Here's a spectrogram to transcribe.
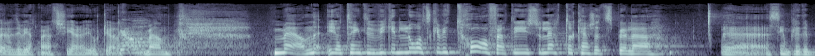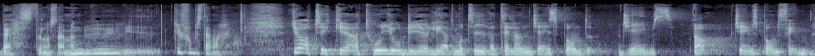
eller det vet man att Cher har gjort i alla fall. Ja. Men, men jag tänkte, vilken låt ska vi ta? För att det är ju så lätt att kanske spela eh, Simply the Best eller något sånt. Men du får bestämma. Jag tycker att hon gjorde ju ledmotivet till en James Bond, James, ja, James Bond-film.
